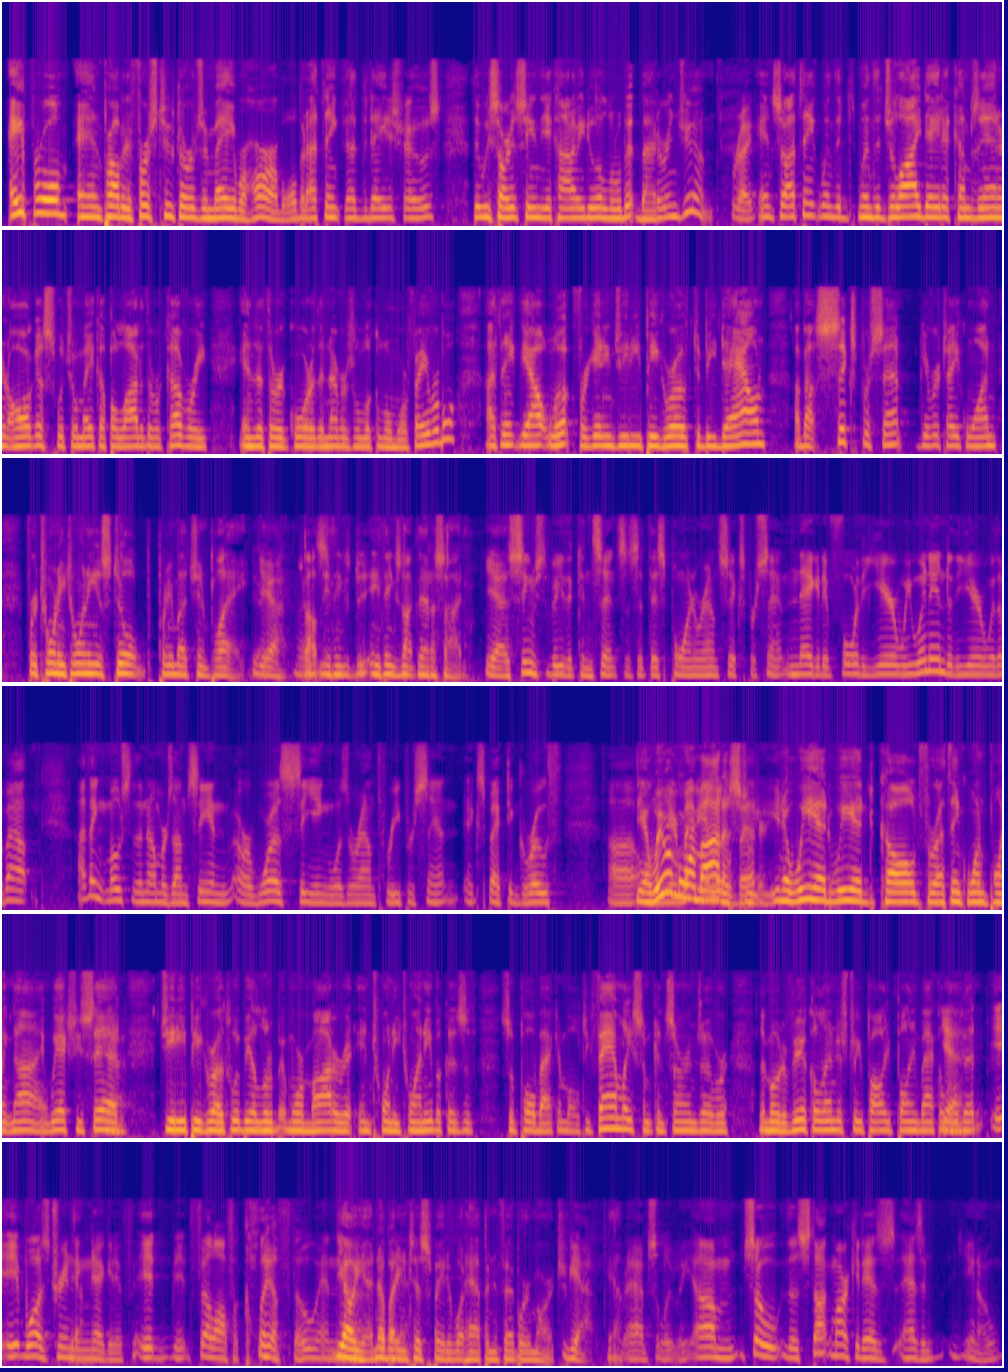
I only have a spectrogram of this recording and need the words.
April and probably the first two thirds of May were horrible, but I think that the data shows that we started seeing the economy do a little bit better in June. Right. And so I think when the when the July data comes in in August, which will make up a lot of the recovery in the third quarter, the numbers will look a little more favorable. I think the outlook for getting GDP growth to be down about six percent, give or take one, for 2020 is still pretty much in play. Yeah. About anything's anything's knocked that aside. Yeah, it seems to be the consensus at this point, around 6% negative for the year. We went into the year with about, I think most of the numbers I'm seeing or was seeing was around 3% expected growth. Uh, Yeah, we were year, more maybe a little modest. You know, we had we had called for I think 1.9. We actually said GDP growth would be a little bit more moderate in 2020 because of some pullback in multifamily, some concerns over the motor vehicle industry probably pulling back a yeah, little bit. It, it was trending negative. It it fell off a cliff though, and Yeah, oh uh, yeah, nobody anticipated what happened in February, March. Yeah, Yeah. absolutely. Um, so the stock market has hasn't you know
